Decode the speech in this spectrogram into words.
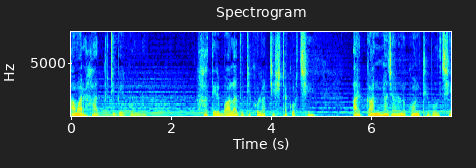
আমার হাত দুটি বের করল। হাতের বালা দুটি খোলার চেষ্টা করছে। আর কান্না জড়ানো কণ্ঠে বলছে,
